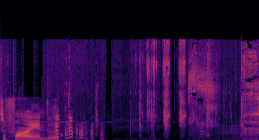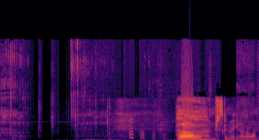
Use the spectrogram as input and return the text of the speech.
To find the I'm just gonna make another one.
